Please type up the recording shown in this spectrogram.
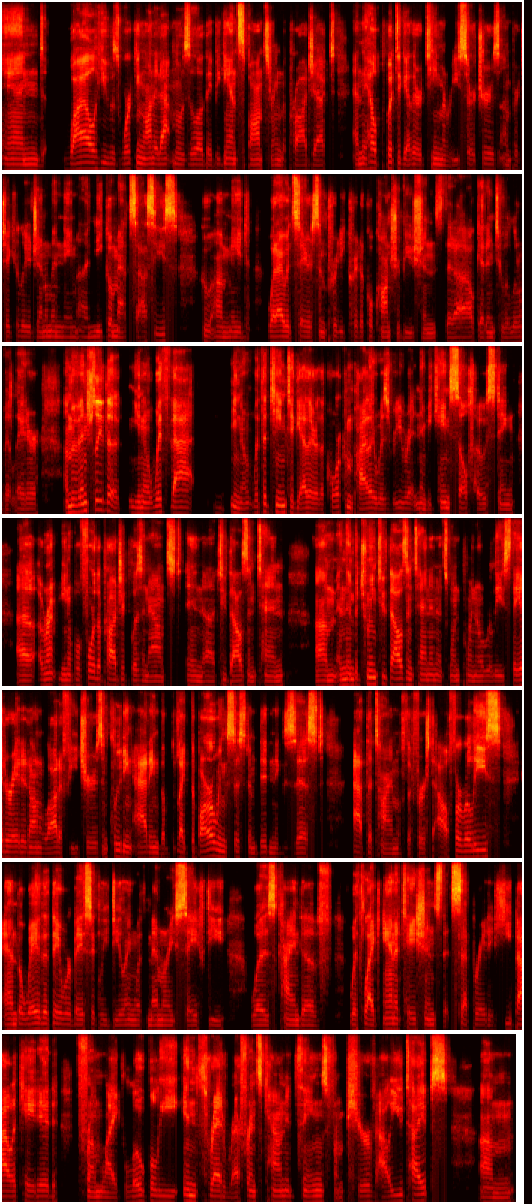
and while he was working on it at Mozilla, they began sponsoring the project and they helped put together a team of researchers, um, particularly a gentleman named uh, Niko Matsakis, who um, made what I would say are some pretty critical contributions that I'll get into a little bit later. Um, eventually, the you know with that you know, with the team together, the core compiler was rewritten and became self-hosting uh, around, you know, before the project was announced in uh, 2010. Um, and then between 2010 and its 1.0 release, they iterated on a lot of features, including adding the, like the borrowing system didn't exist at the time of the first alpha release. And the way that they were basically dealing with memory safety was kind of with like annotations that separated heap allocated from like locally in thread reference counted things from pure value types. Um,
